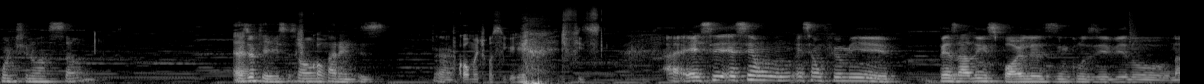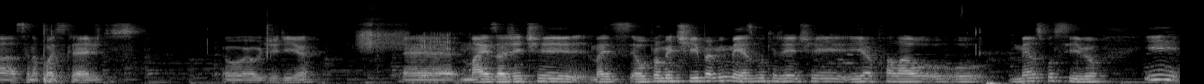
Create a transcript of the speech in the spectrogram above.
continuação. Mas É, ok, isso é só um como? parênteses. É. Como a gente conseguiria? É difícil. Ah, esse, esse, é um, esse é um filme pesado em spoilers, inclusive no, na cena pós-créditos, eu, eu diria. É, mas a gente. Mas eu prometi pra mim mesmo que a gente ia falar o, o- o menos possível. E.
